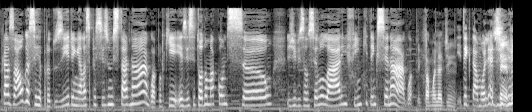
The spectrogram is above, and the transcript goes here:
Para as algas se reproduzirem, elas precisam estar na água, porque existe toda uma condição de divisão celular, enfim, que tem que ser na água. Tem que estar tá molhadinho. E tem que estar tá molhadinho.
